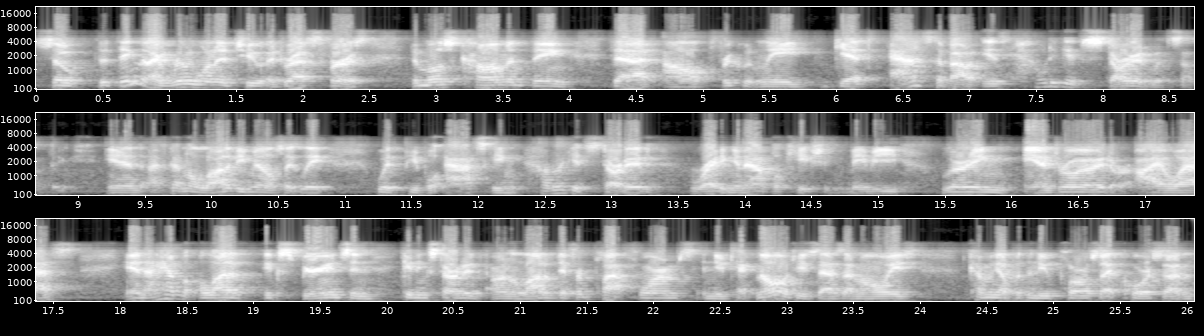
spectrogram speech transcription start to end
So the thing that I really wanted to address first, the most common thing that I'll frequently get asked about is how to get started with something. And I've gotten a lot of emails lately with people asking, how do I get started writing an application? Maybe learning Android or iOS. And I have a lot of experience in getting started on a lot of different platforms and new technologies as I'm always coming up with a new Pluralsight course on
